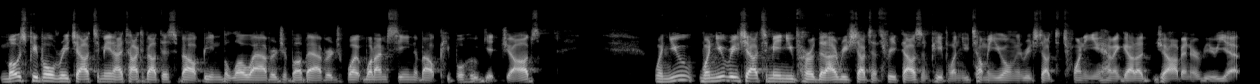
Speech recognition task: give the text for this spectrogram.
most people reach out to me, and I talked about this about being below average, above average. What what I'm seeing about people who get jobs when you when you reach out to me and you've heard that I reached out to 3000 people and you tell me you only reached out to 20 you haven't got a job interview yet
